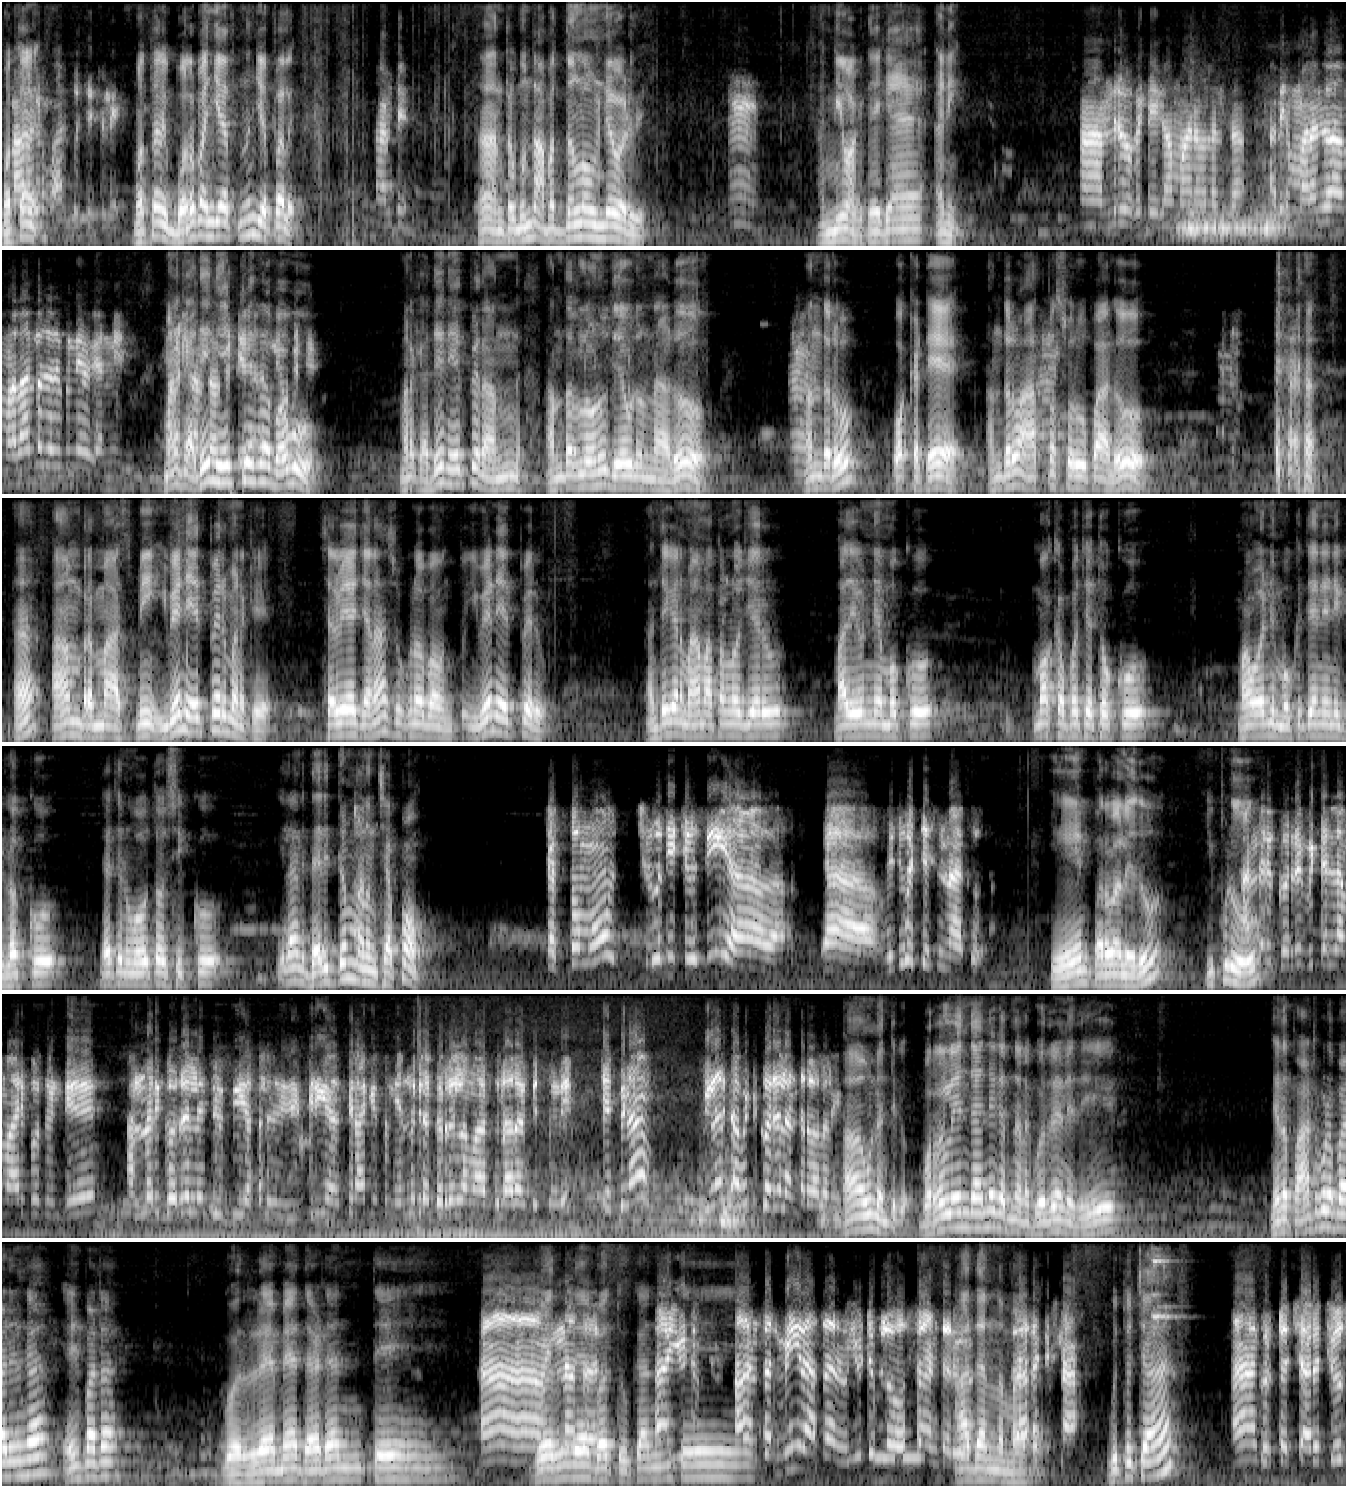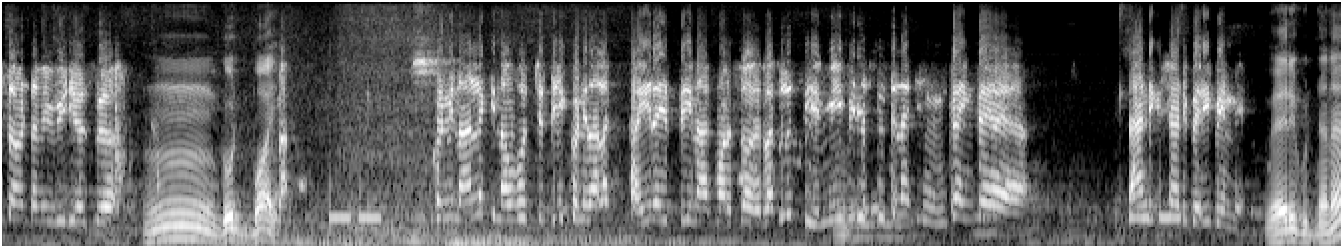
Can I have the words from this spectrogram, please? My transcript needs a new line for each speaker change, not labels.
మొత్తానికి మొత్తానికి బుర్ర పని చేస్తుందని చెప్పాలి. అంతకుముందు అబద్ధంలో ఉండేవాడివి. అన్నీ ఒకటేగా అని.
అందరూ ఒకటేగా మానవులంతా. అదే మన మన దాంట్లో చదువుకునేవి అన్ని.
మనకు అదే నేర్పారురా బాబు? మనకు అదే నేర్పారు? అందరిలోనూ దేవుడు ఉన్నాడు అందరూ ఒక్కటే అందరూ ఆత్మస్వరూపాలు. ఆ, అహం బ్రహ్మాస్మి. ఇవే నేర్పారు మనకి. సర్వే జన సుఖనోభవంతు ఇవే నేర్పారు. అంతేగాని మా మతంలో చేరు మా దేవుడిని మొక్కు మొక్కపోతే తొక్కు మా వాడిని మొక్కితేనే నీకు లక్కు లేకపోతే నువ్వు అవుతావు సిక్కు. ఇలాంటి దరిద్రం మనం చెప్పం.
చెప్పము చూసి చూసి విసుగొచ్చేసింది నాకు.
ఏం పర్వాలేదు. ఇప్పుడు
అందరు గొర్రె బిడ్డల్లా మారిపోతుంటే అందరి గొర్రెల్ని చూసి అసలు తిరిగి తిరాకేస్తుంది ఎందుకు గొర్రెల్లా మారుతున్నారు అనిపిస్తుంది. చెప్పినా వినరు కాబట్టి గొర్రెలు అంటారు వాళ్ళని.
ఆ, అవును అంతే. బుర్ర లేని దాన్నే కదా నాన్న గొర్రె అనేది. నేను పాట కూడా పాడినగా? ఏం పాట? గొర్రె మెదడంతే గొర్రె బతుకంతే.
యూట్యూబ్ ఆ, సార్ మీరా సార్? యూట్యూబ్లో వస్తా అంటారు.
అదన్నమాట. గుర్తొచ్చా?
గుర్తొచ్చారు. చూస్తా ఉంటాం మీ వీడియోస్.
Good bye.
కొన్ని దానిలకి నవ్వు వచ్చింది కొన్ని దానిలకి ఫైర్ అయింది నాకు మనసులో. రగులుద్ది మీ వీడియోస్ చూస్తే నాకు ఇంకా ఇంకా పెరిగిపోయింది.
వెరీ గుడ్ నాన్న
